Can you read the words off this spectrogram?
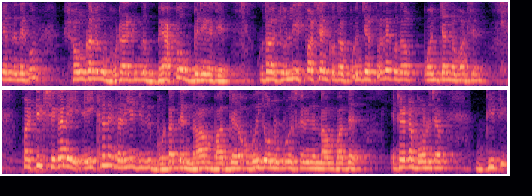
কেন্দ্রে দেখুন, সংখ্যালঘু ভোটার কিন্তু ব্যাপক বেড়ে গেছে। কোথাও চল্লিশ পার্সেন্ট কোথাও পঞ্চাশ পার্সেন্ট কোথাও পঞ্চান্ন পার্সেন্ট ফলে ঠিক সেখানেই, এইখানে দাঁড়িয়ে যদি ভোটারদের নাম বাদ যায়, অবৈধ অনুপ্রবেশকারীদের নাম বাদ যায়, এটা একটা বড় চাপ। দ্বিতীয়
